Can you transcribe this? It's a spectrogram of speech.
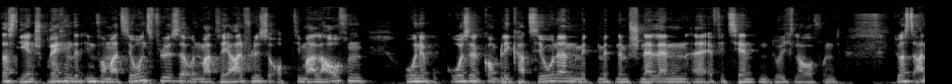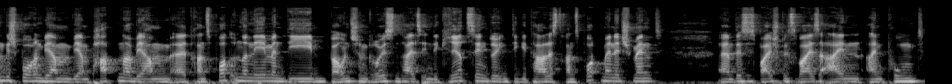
dass die entsprechenden Informationsflüsse und Materialflüsse optimal laufen, ohne große Komplikationen, mit, mit einem schnellen, äh, effizienten Durchlauf. Und du hast angesprochen, wir haben, wir haben Partner, wir haben äh, Transportunternehmen, die bei uns schon größtenteils integriert sind durch ein digitales Transportmanagement. Ähm, das ist beispielsweise ein, ein Punkt.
